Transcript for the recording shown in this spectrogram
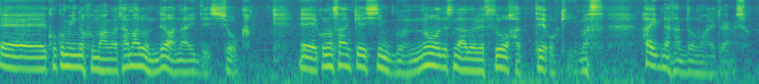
えー、国民の不満がたまるんではないでしょうか。えー、この産経新聞のですね、アドレスを貼っておきます。はい、皆さんどうもありがとうございました。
